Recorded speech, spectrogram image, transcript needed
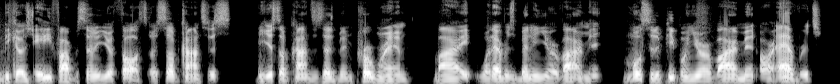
Because 85% of your thoughts are subconscious, and your subconscious has been programmed by whatever's been in your environment. Most of the people in your environment are average.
